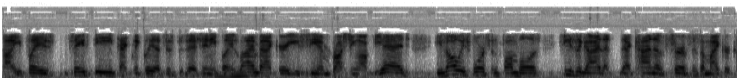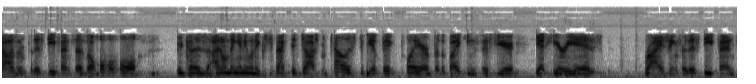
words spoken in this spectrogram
Uh, he plays safety. Technically, that's his position. He plays linebacker. You see him rushing off the edge. He's always forcing fumbles. He's a guy that that kind of serves as a microcosm for this defense as a whole. Because I don't think anyone expected Josh Metellus to be a big player for the Vikings this year. Yet here he is rising for this defense.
